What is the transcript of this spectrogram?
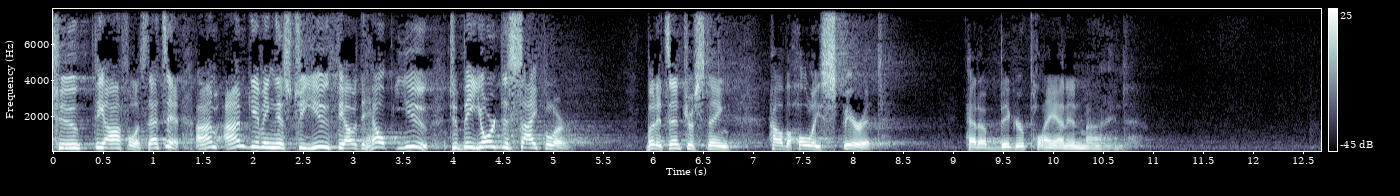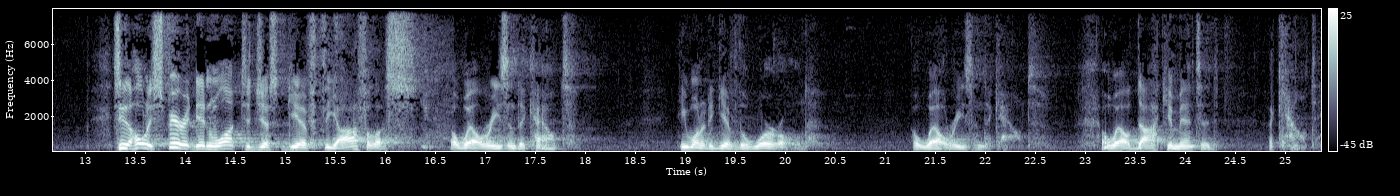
to Theophilus. That's it. I'm, I'm giving this to you, Theophilus, to help you, to be your discipler. But it's interesting how the Holy Spirit had a bigger plan in mind. See, the Holy Spirit didn't want to just give Theophilus a well reasoned account, he wanted to give the world a well reasoned account, a well documented accounting.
